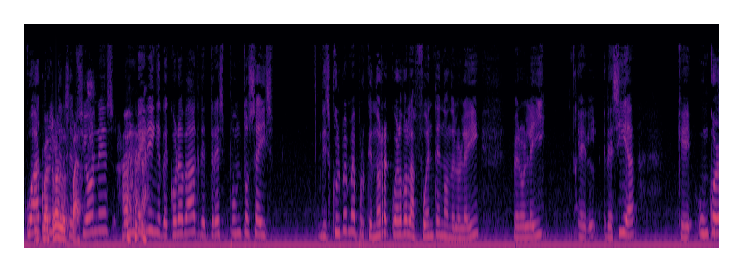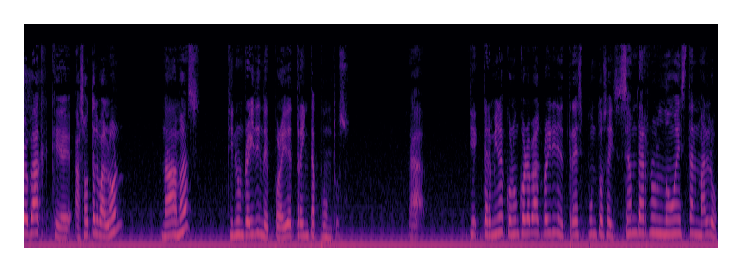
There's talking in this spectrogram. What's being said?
cuatro, intercepciones, un rating de quarterback de 3.6. Discúlpeme porque no recuerdo la fuente en donde lo leí, pero leí, decía que un quarterback que azota el balón, nada más, tiene un rating de por ahí de 30 puntos. termina con un quarterback rating de 3.6. Sam Darnold no es tan malo.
